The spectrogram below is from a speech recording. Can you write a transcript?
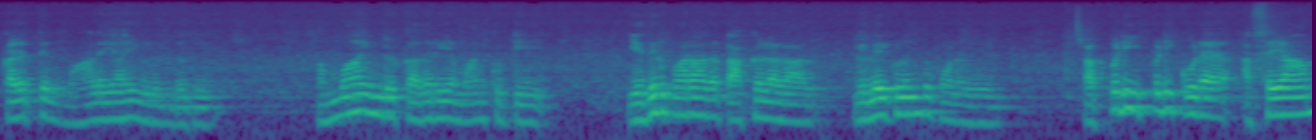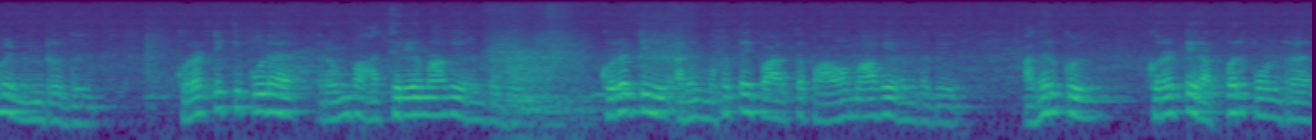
கழுத்தில் மாலையாய் விழுந்தது. அம்மா என்று கதறிய மான்குட்டி எதிர்பாராத தாக்குதலால் நிலைகுலந்து போனது. அப்படி இப்படி கூட அசையாமல் நின்றது. குரட்டிக்கு கூட ரொம்ப ஆச்சரியமாக இருந்தது. குரட்டி அதன் முகத்தை பார்த்த பாவமாக இருந்தது. அதற்குள் குரட்டி ரப்பர் போன்ற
